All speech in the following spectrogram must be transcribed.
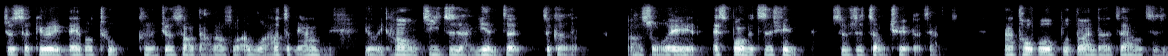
就是 security level two，可能就是要达到说啊，我要怎么样有一套机制来验证这个呃所谓 s b o n 的资讯是不是正确的这样子。那透过不断的这样子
